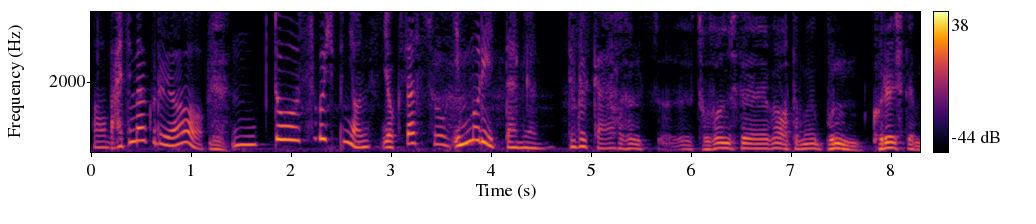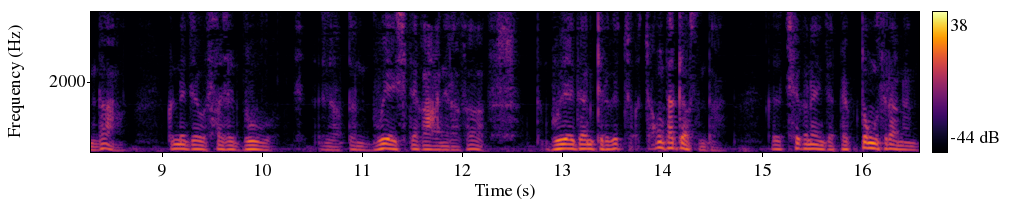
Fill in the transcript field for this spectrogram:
어, 마지막으로요. 네. 음, 또 쓰고 싶은 연, 역사 속 인물이 있다면 누굴까요? 사실 조선 시대가 어떤 보면 문 거래 시대입니다. 근데 이제 사실 무 어떤 무의 시대가 아니라서 무에 대한 기록이 조금밖에 없습니다. 그래서 최근에 이제 백동수라는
